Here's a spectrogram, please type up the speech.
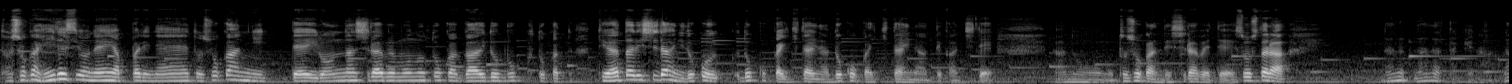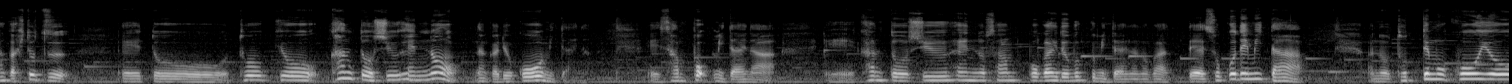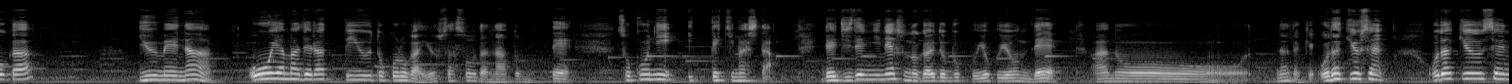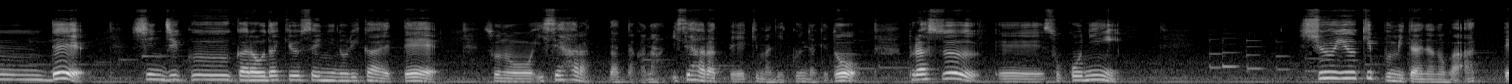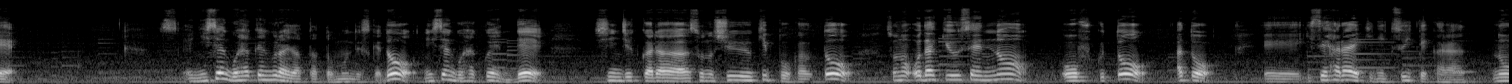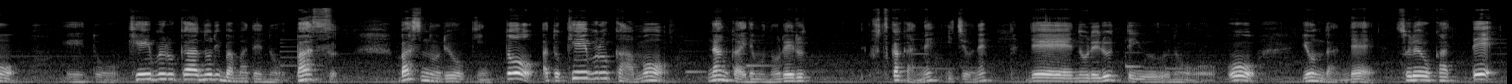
図書館いいですよねやっぱりね。図書館に行っていろんな調べ物とかガイドブックとか手当たり次第にどこどこか行きたいなどこか行きたいなって感じであの図書館で調べてそしたら何だったっけな。なんか一つえーと、と東京関東周辺のなんか旅行みたいな、えー、散歩みたいなえー、関東周辺の散歩ガイドブックみたいなのがあってそこで見たあのとっても紅葉が有名な大山寺っていうところが良さそうだなと思ってそこに行ってきました。で事前にねそのガイドブックよく読んであのー、なんだっけ小田急線。小田急線で新宿から小田急線に乗り換えてその伊勢原だったかな。伊勢原って駅まで行くんだけどプラス、えー、そこに周遊切符みたいなのがあって2500円ぐらいだったと思うんですけど2500円で新宿からその周遊切符を買うとその小田急線の往復とあと、えー、伊勢原駅に着いてからの、えーとケーブルカー乗り場までのバスバスの料金とあとケーブルカーも何回でも乗れる2日間ね一応ね。で乗れるっていうのを読んだんでそれを買って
